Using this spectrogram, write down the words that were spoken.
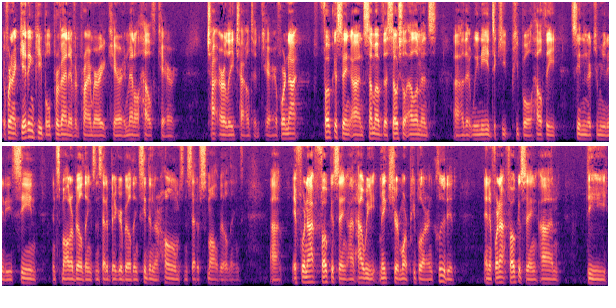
if we're not getting people preventive and primary care and mental health care, early childhood care, if we're not focusing on some of the social elements uh, that we need to keep people healthy, seen in their communities, seen in smaller buildings instead of bigger buildings, seen in their homes instead of small buildings. Uh, if we're not focusing on how we make sure more people are included, and if we're not focusing on the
